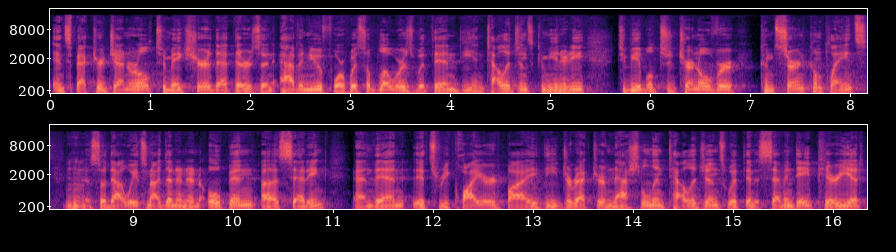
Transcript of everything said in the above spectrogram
inspector general to make sure that there's an avenue for whistleblowers within the intelligence community to be able to turn over concerned complaints. Mm-hmm. So that way it's not done in an open uh, setting. And then it's required by the director of national intelligence within a seven day period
